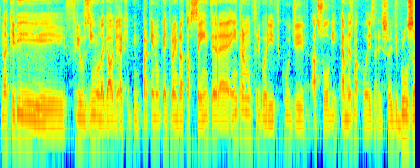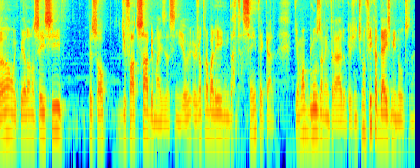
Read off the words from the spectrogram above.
naquele friozinho legal, de, é que para quem nunca entrou em data center, é, entra num frigorífico de açougue, é a mesma coisa. É isso aí de blusão e pela, não sei se o pessoal de fato sabe, mas assim, eu, eu já trabalhei em data center, cara. Tem uma blusa na entrada, porque a gente não fica 10 minutos, né?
